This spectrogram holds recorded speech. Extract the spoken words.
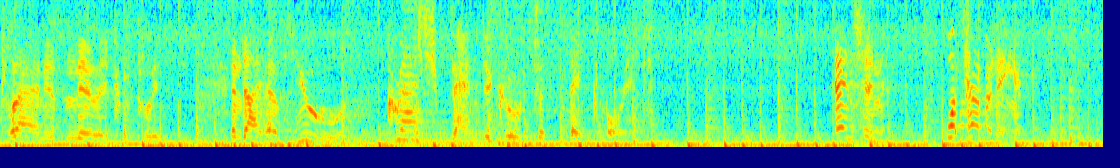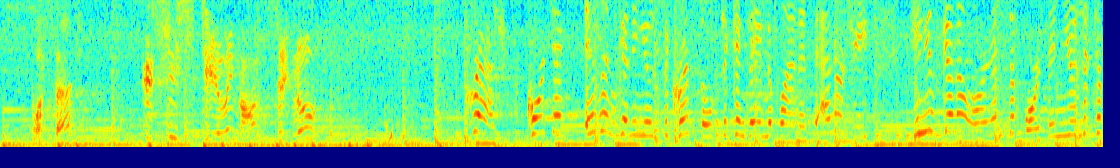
plan is nearly complete, and I have you, Crash Bandicoot, to thank for it. N. Gin, what's happening? What's that? Is she stealing our signal? Crash, Cortex isn't gonna use the crystals to contain the planet's energy. He's gonna harness the force and use it to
